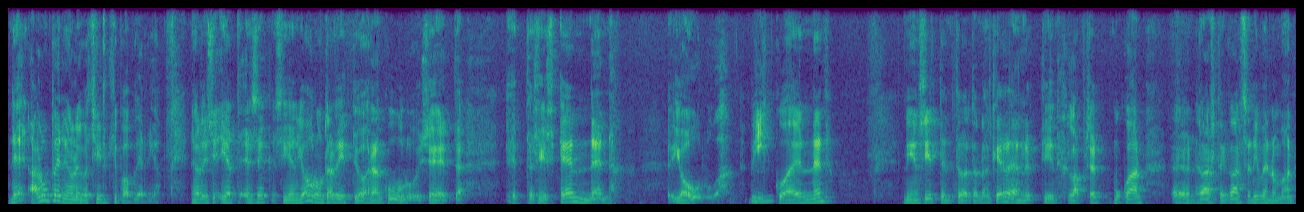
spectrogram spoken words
Ne alun perin olivat silkkipaperia. Ne oli, ja se, siihen joulun traditiohan kuului se, että, että siis ennen joulua, viikkoa ennen, niin sitten tuota, keräännyttiin lapset mukaan lasten kanssa nimenomaan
